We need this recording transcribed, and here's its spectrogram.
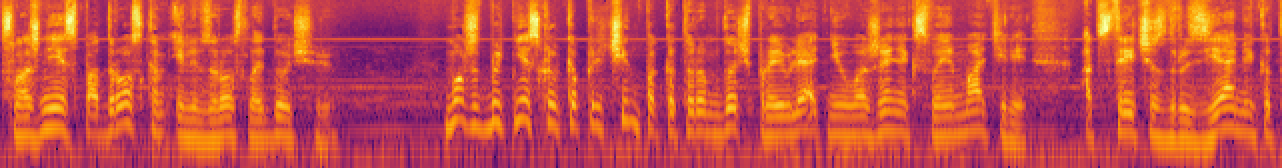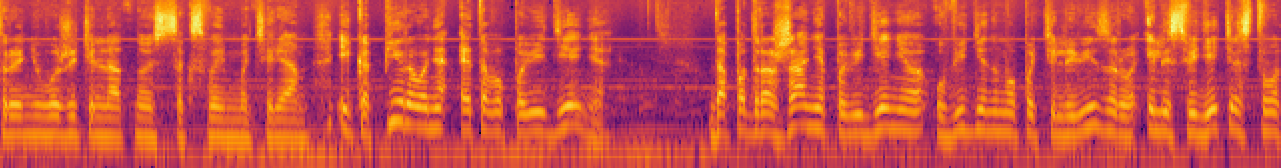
Сложнее с подростком или взрослой дочерью. Может быть несколько причин, по которым дочь проявляет неуважение к своей матери, от встречи с друзьями, которые неуважительно относятся к своим матерям, и копирования этого поведения, до подражания поведению, увиденному по телевизору, или свидетельству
